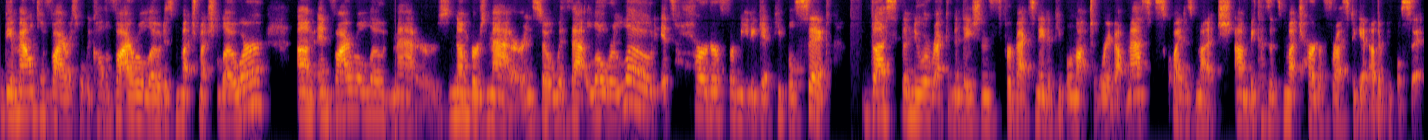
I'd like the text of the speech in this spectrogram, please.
the amount of virus, what we call the viral load, is much, much lower. Um, and viral load matters, numbers matter. And so, with that lower load, it's harder for me to get people sick thus the newer recommendations for vaccinated people not to worry about masks quite as much um, because it's much harder for us to get other people sick.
